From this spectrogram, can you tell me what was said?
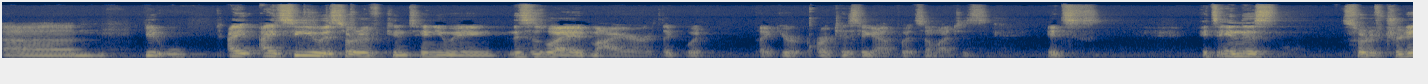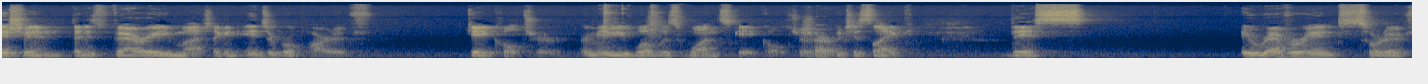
um, you, I I see you as sort of continuing. This is why I admire like what like like your artistic output so much. It's it's it's in this sort of tradition that is very much like an integral part of gay culture, or maybe what was once gay culture, Sure. which is like this irreverent sort of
